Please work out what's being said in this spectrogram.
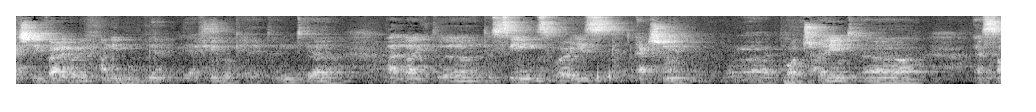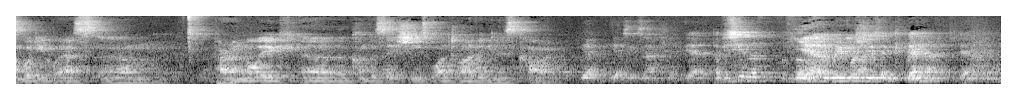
actually a very very funny movie Yeah, if you look at it, and. Uh, I like the, the scenes where he's actually uh, portrayed uh, as somebody who has um, paranoid uh, conversations while driving in his car. Yeah, yes, exactly. Yeah. Have you seen the, the film? Yeah. What do you think? Yeah, yeah, yeah.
